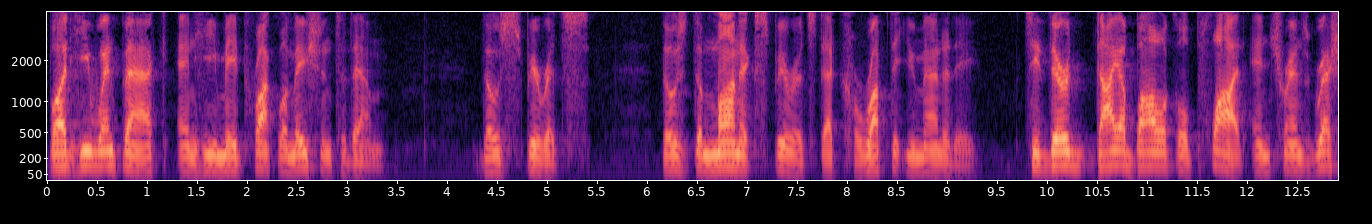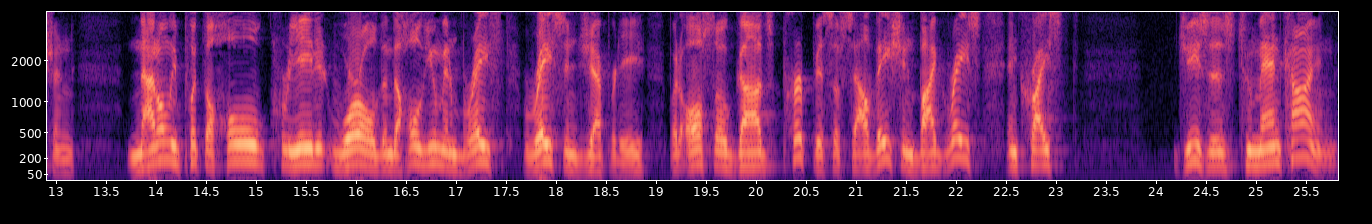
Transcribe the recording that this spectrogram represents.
But he went back and he made proclamation to them those spirits, those demonic spirits that corrupted humanity. See, their diabolical plot and transgression not only put the whole created world and the whole human race, race in jeopardy, but also God's purpose of salvation by grace in Christ Jesus to mankind.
